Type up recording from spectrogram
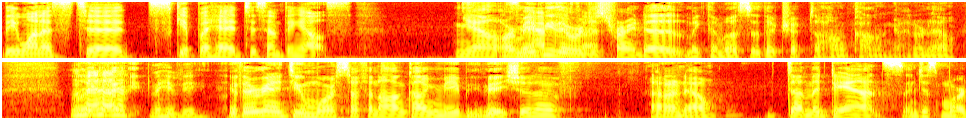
they want us to skip ahead to something else. yeah, or maybe they were just trying to make the most of their trip to Hong Kong. I don't know. Like, I, Maybe. if they were going to do more stuff in Hong Kong, maybe they should have, I don't know, done the dance in just more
